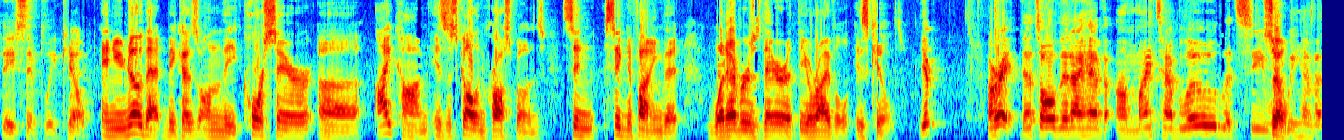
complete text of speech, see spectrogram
they simply kill. And you know that because on the Corsair uh, icon is a skull and crossbones, sin- signifying that whatever's there at the arrival is killed. Yep. All right, that's all that I have on my tableau. Let's see So, what we have. Do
